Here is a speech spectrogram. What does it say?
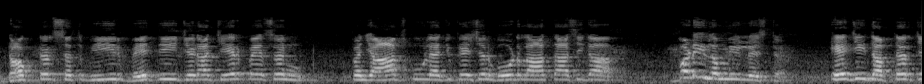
doctor Satbir Bedi, ਜਿਹੜਾ chairperson Punjab school education board ਲਾਤਾ ਸੀਗਾ। ਬੜੀ ਲੰਮੀ ਲਿਸਟ। ਏਜੀ ਦਫ਼ਤਰ 'ਚ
